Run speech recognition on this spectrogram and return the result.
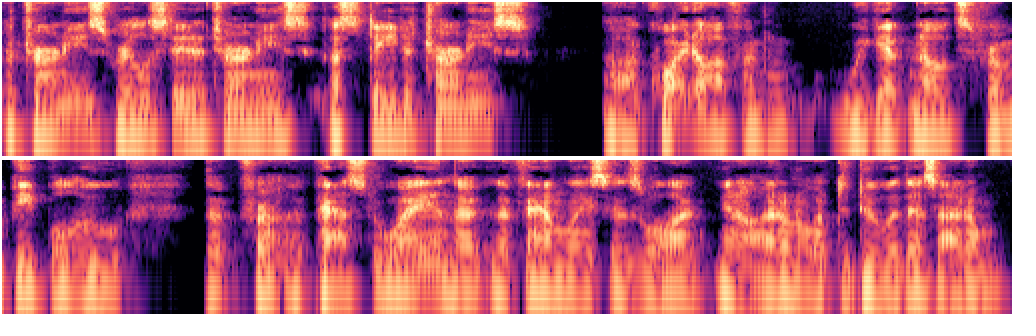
attorneys, real estate attorneys, estate attorneys. Uh, quite often, we get notes from people who the, passed away, and the, the family says, "Well, I, you know, I don't know what to do with this. I don't,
